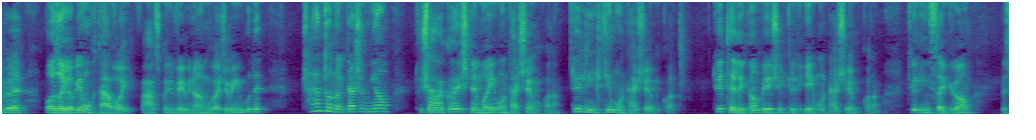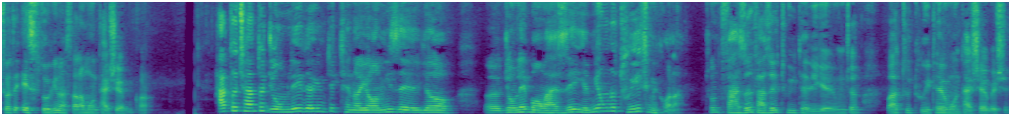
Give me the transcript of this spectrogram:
به بازاریابی محتوایی. فرض کنیم وبینارمون راجع به این بوده. چند تا نکتهشو میام تو شبکه های اجتماعی منتشر می‌کنم. توی لینکدین منتشر می‌کنم. توی تلگرام به یه شکل دیگه منتشر می‌کنم. توی اینستاگرام به صورت استوری مثلا منتشر می‌کنم. حتی چند تا جمله داریم که کنایه آمیزه یا جمله بامزه میام اونو توییت می‌کنم. چون فضای فضای توییت دیگه. اونجا باید تو توییتر منتشر بشه.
